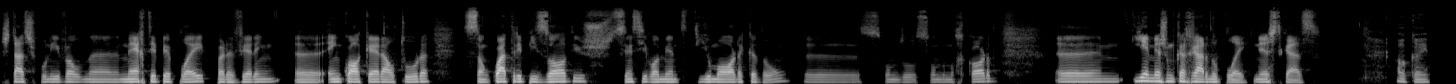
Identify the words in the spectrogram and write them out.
está disponível na, na RTP Play para verem em qualquer altura. São quatro episódios, sensivelmente de uma hora cada um, segundo, segundo me recordo uh, e é mesmo carregar no play, neste caso. Ok,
